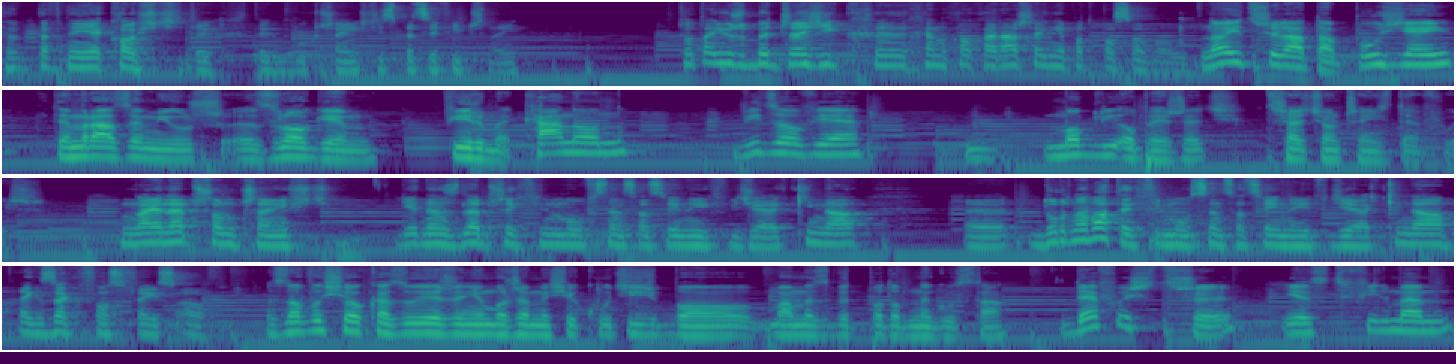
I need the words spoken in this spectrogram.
pe- pewnej jakości tych, tych dwóch części specyficznej. Tutaj już by jazzik y, Hancocka raczej nie podpasował. No i trzy lata później, tym razem już z logiem firmy Canon, widzowie mogli obejrzeć trzecią część Death Wish. Najlepszą część, jeden z lepszych filmów sensacyjnych w dziejach kina, y, durnowatych filmów sensacyjnych w dziejach kina, Exequos Face Off. Znowu się okazuje, że nie możemy się kłócić, bo mamy zbyt podobne gusta. Death Wish 3 jest filmem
